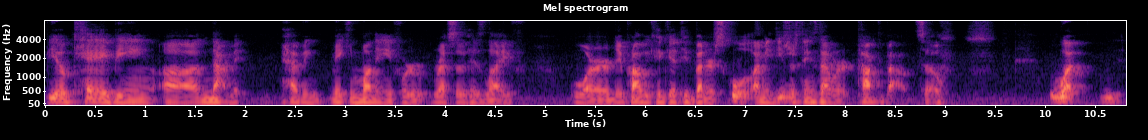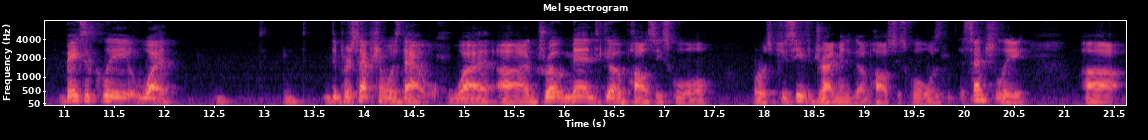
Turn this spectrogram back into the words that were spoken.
be okay being uh, not ma- having making money for the rest of his life, or they probably could get to a better school. I mean, these are things that were talked about. So, what basically what the perception was that what uh, drove men to go to policy school, or was perceived to drive men to go to policy school, was essentially uh,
